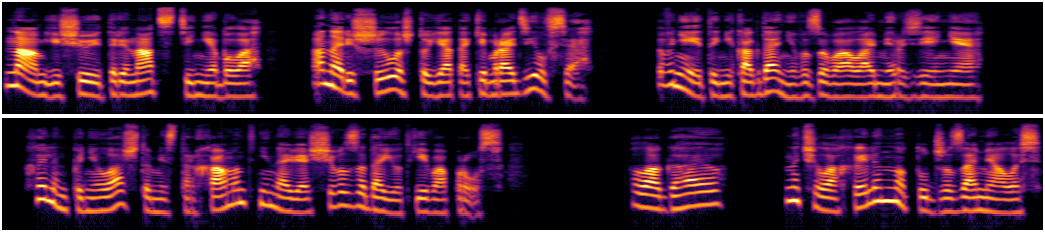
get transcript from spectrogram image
«Нам еще и тринадцати не было. Она решила, что я таким родился. В ней это никогда не вызывало омерзения. Хелен поняла, что мистер Хаммонд ненавязчиво задает ей вопрос. «Полагаю...» — начала Хелен, но тут же замялась.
